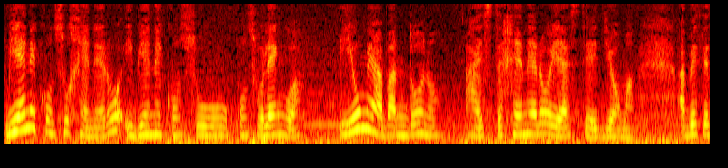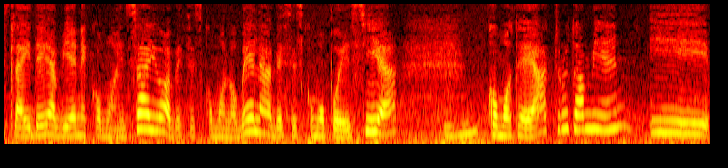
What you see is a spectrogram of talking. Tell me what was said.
viene con su género y viene con su, con su lengua. Y yo me abandono a este género y a este idioma. A veces la idea viene como ensayo, a veces como novela, a veces como poesía, como teatro también. Y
